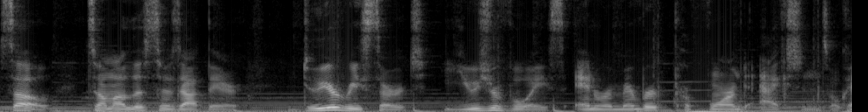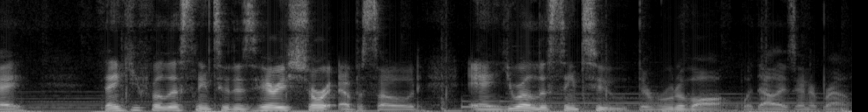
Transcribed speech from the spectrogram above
So, to all my listeners out there, do your research, use your voice, and remember performed actions, okay? Thank you for listening to this very short episode, and you are listening to The Root of All with Alexander Brown.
